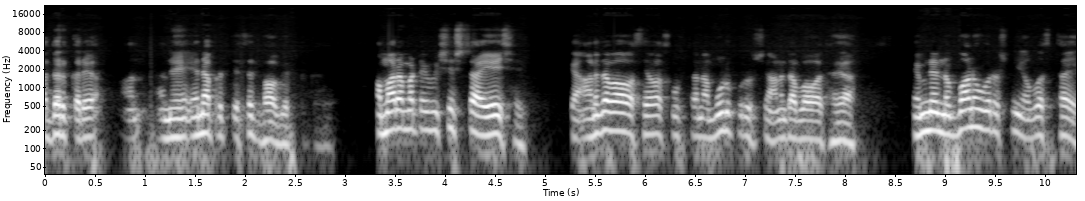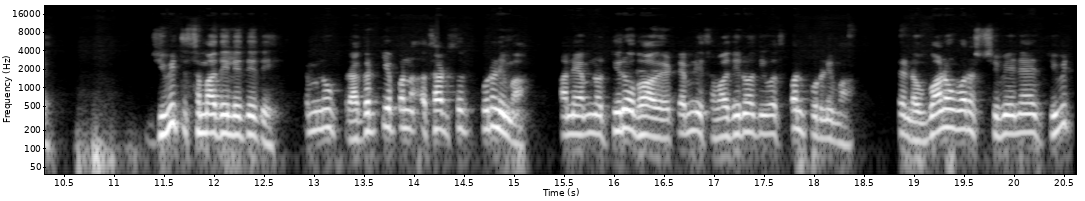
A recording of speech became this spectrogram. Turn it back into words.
આદર કરે અને એના પ્રત્યે સદભાવ વ્યક્ત કરે. અમારા માટે વિશેષતા એ છે કે આણંદાબાવા સેવા સંસ્થાના મૂળ પુરુષ આણંદાબાવા થયા એમને નવ્વાણું વર્ષની અવસ્થાએ જીવિત સમાધિ લીધી હતી. એમનું પ્રાગટ્ય પણ અષાઢ સુદ પૂર્ણિમા અને એમનો તિરોભાવ એટલે એમની સમાધિનો દિવસ પણ પૂર્ણિમા. એટલે નવ્વાણું વર્ષ જીવીને જીવિત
